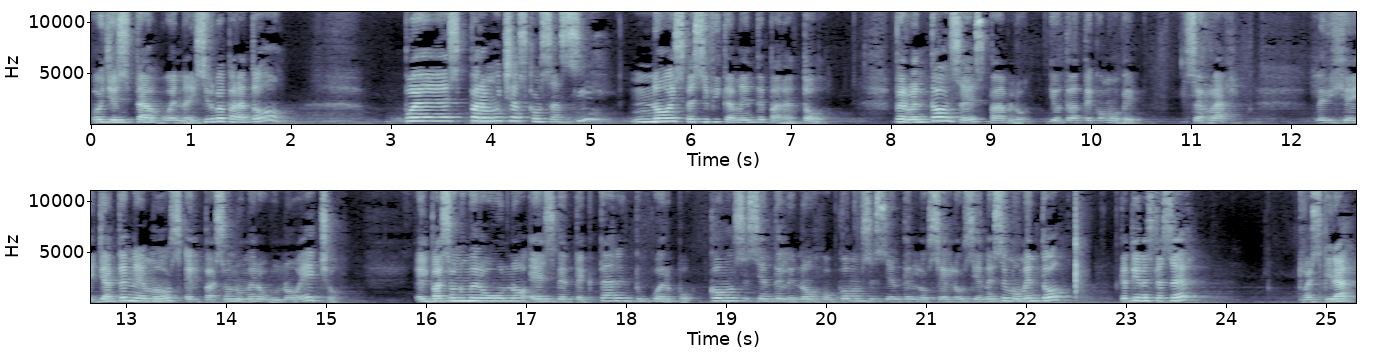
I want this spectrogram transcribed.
Oye, está buena y sirve para todo. Pues para muchas cosas sí, no específicamente para todo. Pero entonces, Pablo, yo traté como de cerrar. Le dije, ya tenemos el paso número uno hecho. El paso número uno es detectar en tu cuerpo cómo se siente el enojo, cómo se sienten los celos y en ese momento, ¿qué tienes que hacer? Respirar,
